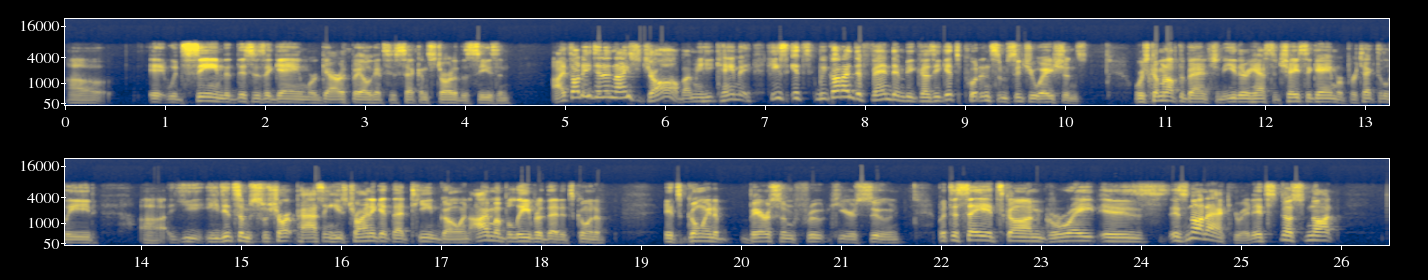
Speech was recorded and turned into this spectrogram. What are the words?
uh, it would seem that this is a game where Gareth Bale gets his second start of the season. I thought he did a nice job. I mean, he came. He's it's we got to defend him because he gets put in some situations where he's coming off the bench and either he has to chase a game or protect a lead. Uh, he he did some sharp passing. He's trying to get that team going. I'm a believer that it's going to it's going to bear some fruit here soon. But to say it's gone great is is not accurate. It's just not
